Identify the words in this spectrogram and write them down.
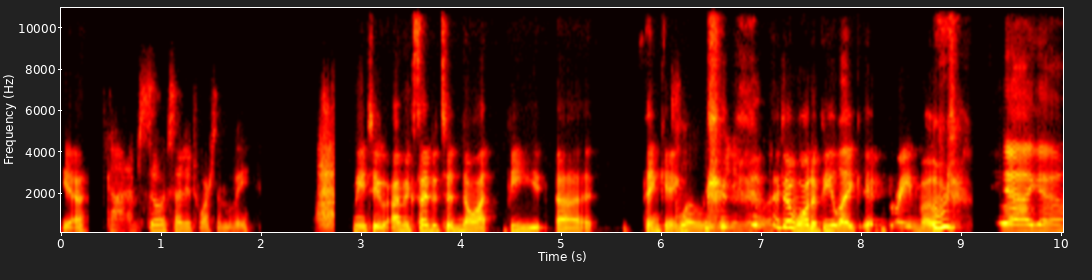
yeah God, I'm so excited to watch the movie. me too i'm excited to not be uh thinking Slowly reading the book. i don't want to be like in brain mode Yeah, yeah.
